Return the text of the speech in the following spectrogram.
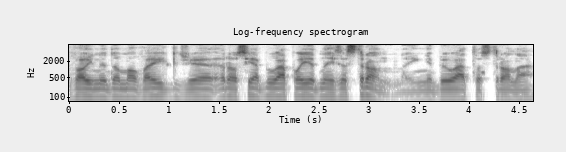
wojny domowej, gdzie Rosja była po jednej ze stron. No i nie była to strona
